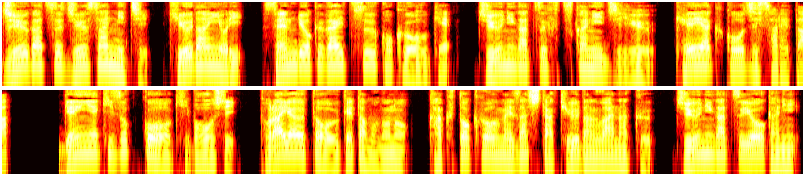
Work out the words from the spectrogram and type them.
10月13日、球団より戦力外通告を受け、12月2日に自由、契約公示された。現役続行を希望し、トライアウトを受けたものの、獲得を目指した球団はなく、12月8日に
